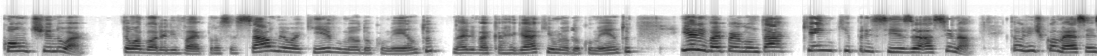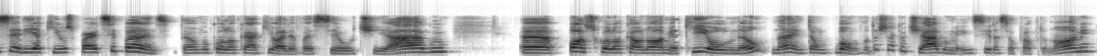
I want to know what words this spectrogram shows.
continuar. Então, agora ele vai processar o meu arquivo, o meu documento, né? Ele vai carregar aqui o meu documento e ele vai perguntar quem que precisa assinar. Então, a gente começa a inserir aqui os participantes. Então, eu vou colocar aqui, olha, vai ser o Tiago. Uh, posso colocar o nome aqui ou não, né? Então, bom, vou deixar que o Tiago insira seu próprio nome.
